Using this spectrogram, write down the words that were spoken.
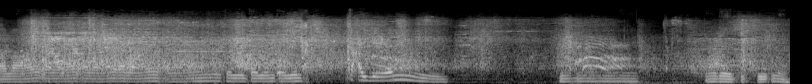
อะไรอะไรอะไรอะไรอะไรใจเย็นใจเย็นใจเย็นใจเย็นมาเดินจุกๆหน่อย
